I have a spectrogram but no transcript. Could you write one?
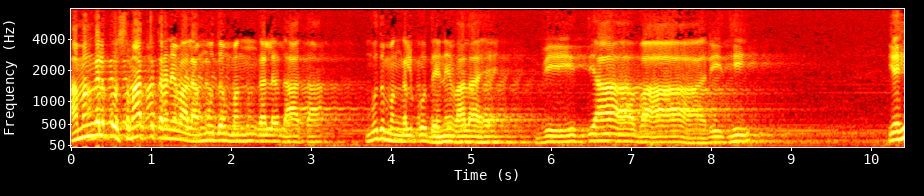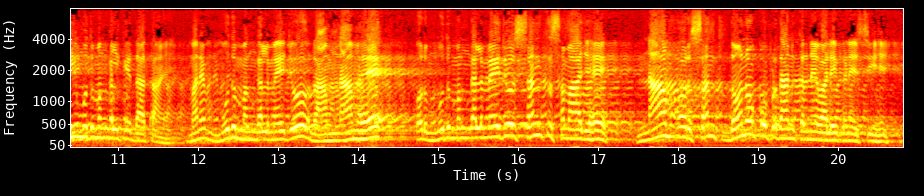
अमंगल को समाप्त करने वाला मुद मंगल दाता, मुद मंगल को देने वाला है विद्यावारिधि। यही मुद मंगल के दाता हैं। माने मुद मंगल में जो राम नाम है और मुद मंगल में जो संत समाज है, नाम और संत दोनों को प्रदान करने वाले गणेश जी हैं।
